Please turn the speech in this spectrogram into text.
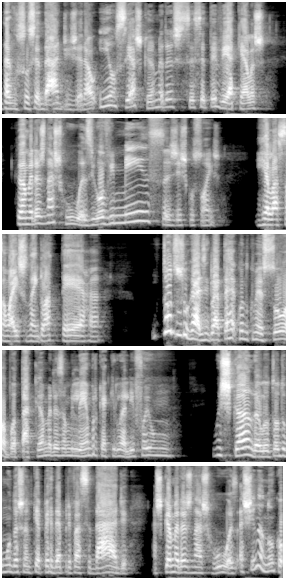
da sociedade em geral iam ser as câmeras CCTV, aquelas câmeras nas ruas. E houve imensas discussões em relação a isso na Inglaterra. Em todos os lugares. Inglaterra, quando começou a botar câmeras, eu me lembro que aquilo ali foi um, um escândalo, todo mundo achando que ia perder a privacidade, as câmeras nas ruas. A China nunca,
